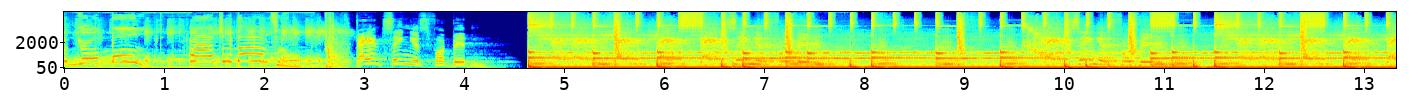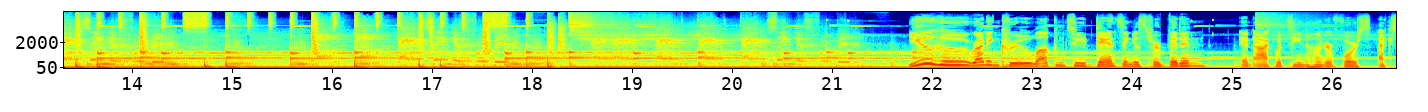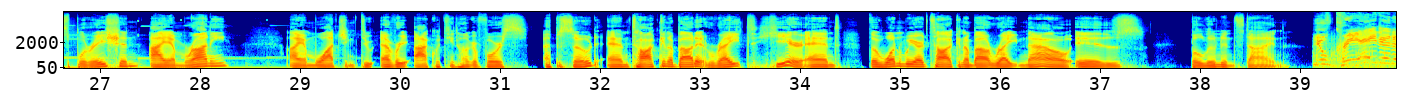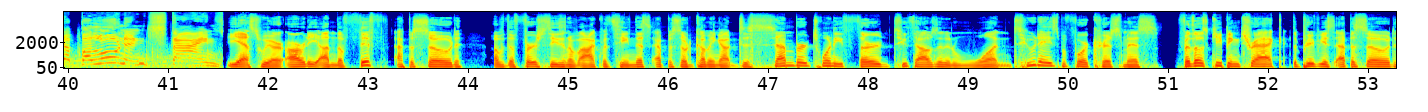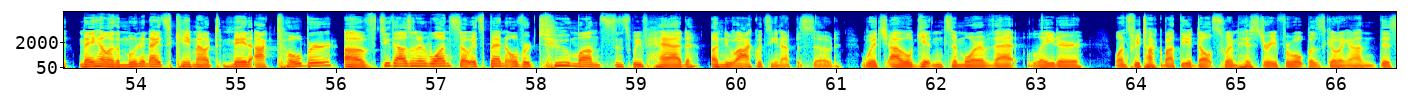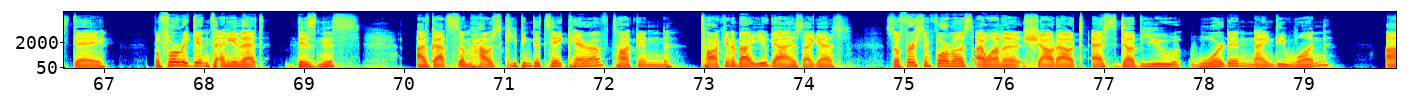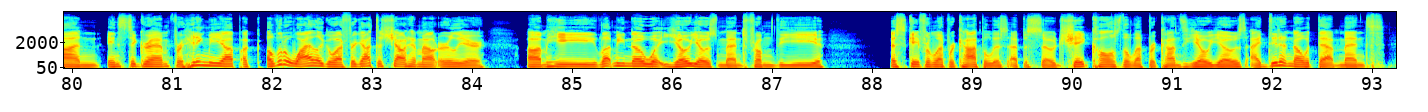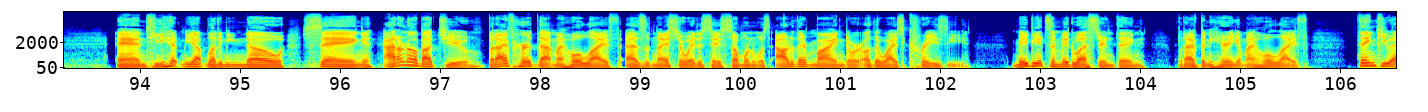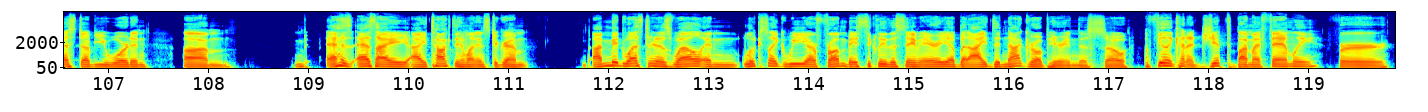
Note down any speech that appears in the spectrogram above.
a good beat. Why aren't you dancing? Dancing is forbidden. Dancing is forbidden. Dancing is forbidden. Dancing is forbidden. Dancing is forbidden. Dancing is forbidden. Yoo-hoo, running crew, welcome to Dancing is Forbidden, an Aqua Teen Hunger Force exploration. I am Ronnie. I am watching through every Aqua Teen Hunger Force episode and talking about it right here. And the one we are talking about right now is Balloonenstein. You've created a Balloonenstein. Yes, we are already on the fifth episode of the first season of Aqua Teen. This episode coming out December 23rd, 2001, two days before Christmas. For those keeping track, the previous episode, Mayhem of the Mooninites, came out mid October of 2001. So it's been over two months since we've had a new Aqua Teen episode, which I will get into more of that later once we talk about the Adult Swim history for what was going on this day. Before we get into any of that business, I've got some housekeeping to take care of, talking talking about you guys, I guess. So first and foremost, I want to shout out SW Warden 91 on Instagram for hitting me up a, a little while ago. I forgot to shout him out earlier. Um, he let me know what yo-yos meant from the Escape from Leprechaupolis episode. Shake calls the leprechauns yo-yos. I didn't know what that meant. And he hit me up letting me know, saying, I don't know about you, but I've heard that my whole life as a nicer way to say someone was out of their mind or otherwise crazy. Maybe it's a Midwestern thing, but I've been hearing it my whole life. Thank you, SW Warden. Um, as as I I talked to him on Instagram, I'm Midwestern as well, and looks like we are from basically the same area. But I did not grow up hearing this, so I'm feeling kind of gypped by my family for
